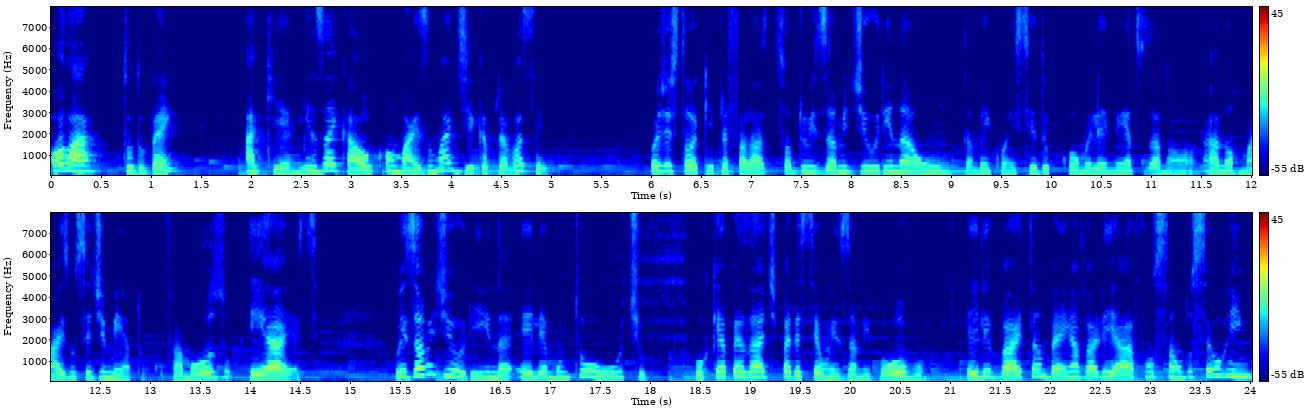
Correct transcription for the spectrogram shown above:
Olá, tudo bem? Aqui é Mirza Ikal com mais uma dica para você. Hoje estou aqui para falar sobre o exame de urina 1, também conhecido como elementos anormais no sedimento, o famoso EAS. O exame de urina ele é muito útil porque apesar de parecer um exame bobo, ele vai também avaliar a função do seu rim,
